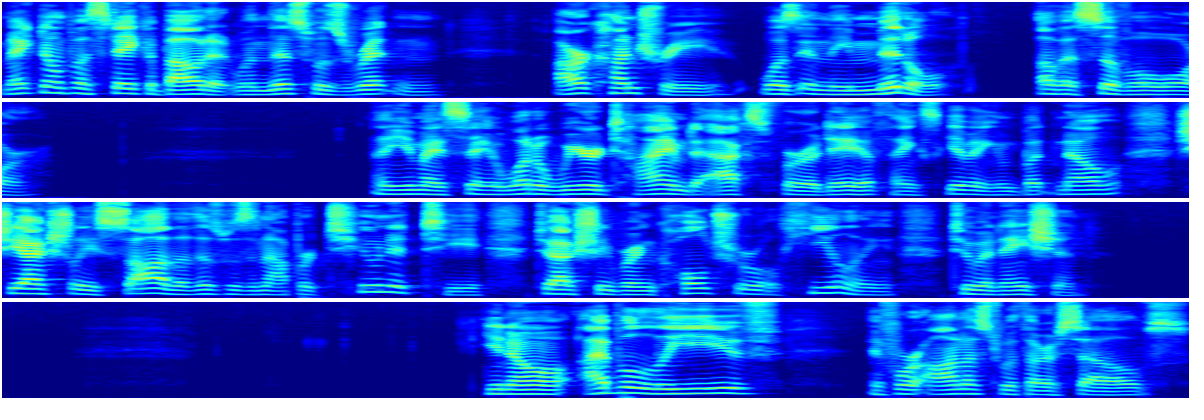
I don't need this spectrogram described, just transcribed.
Make no mistake about it, when this was written, our country was in the middle of a civil war. Now, you may say, what a weird time to ask for a day of Thanksgiving. But no, she actually saw that this was an opportunity to actually bring cultural healing to a nation. You know, I believe if we're honest with ourselves,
